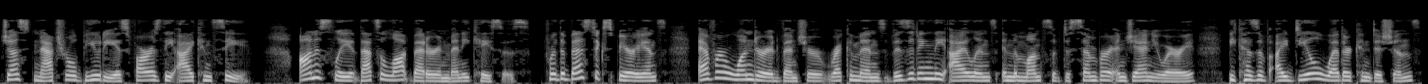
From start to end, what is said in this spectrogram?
just natural beauty as far as the eye can see. Honestly, that's a lot better in many cases. For the best experience, Ever Wonder Adventure recommends visiting the islands in the months of December and January because of ideal weather conditions,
